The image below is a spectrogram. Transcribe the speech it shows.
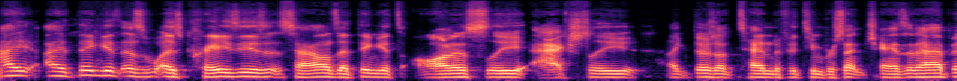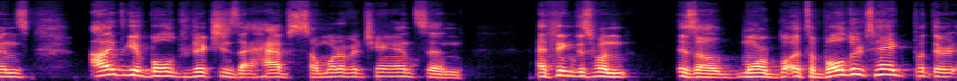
I I think it's as as crazy as it sounds, I think it's honestly actually like there's a 10 to 15 percent chance it happens. I like to give bold predictions that have somewhat of a chance, and I think this one is a more it's a bolder take, but there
